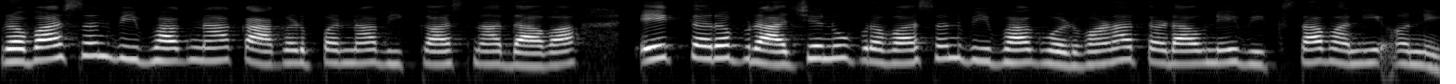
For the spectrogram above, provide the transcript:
પ્રવાસન વિભાગના કાગળ પરના વિકાસના દાવા, એક તરફ રાજ્યનું પ્રવાસન વિભાગ વઢવાણા તળાવને વિકસાવવાની અને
